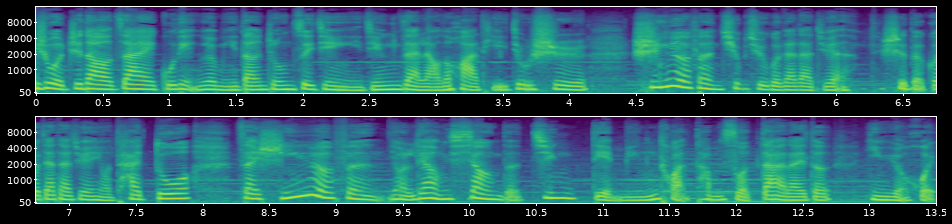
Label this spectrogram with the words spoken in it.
其实我知道，在古典乐迷当中，最近已经在聊的话题就是十一月份去不去国家大剧院？是的，国家大剧院有太多在十一月份要亮相的经典名团，他们所带来的音乐会，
